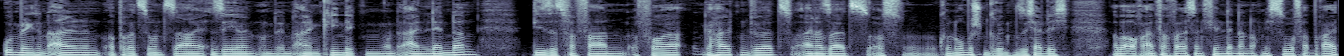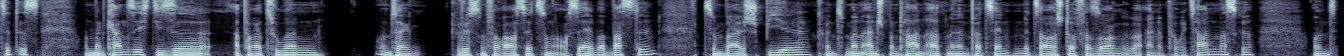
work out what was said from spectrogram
unbedingt in allen Operationssälen und in allen Kliniken und allen Ländern dieses Verfahren vorgehalten wird. Einerseits aus ökonomischen Gründen sicherlich, aber auch einfach, weil es in vielen Ländern noch nicht so verbreitet ist. Und man kann sich diese Apparaturen unter gewissen Voraussetzungen auch selber basteln. Zum Beispiel könnte man einen spontan atmenden Patienten mit Sauerstoff versorgen über eine Puritanmaske. Und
